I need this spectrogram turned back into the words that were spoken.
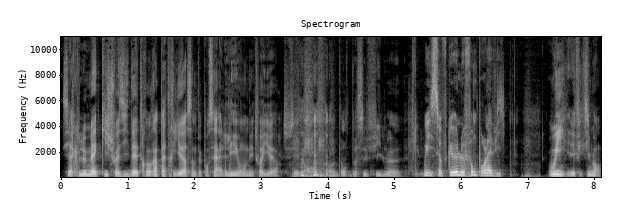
C'est-à-dire que le mec qui choisit d'être rapatrieur, ça me fait penser à Léon nettoyeur, tu sais, dans, dans ce film. Oui, sauf que le font pour la vie. Oui, effectivement.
